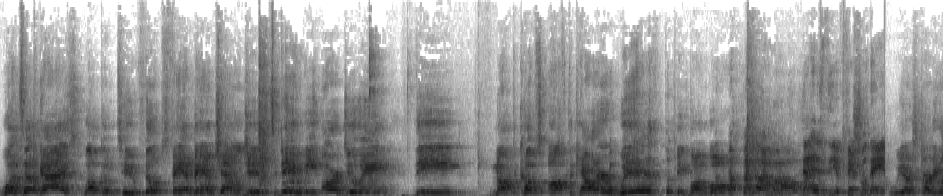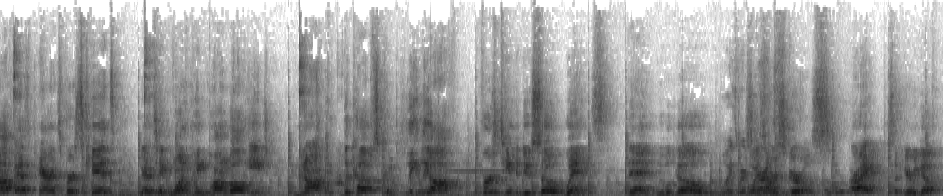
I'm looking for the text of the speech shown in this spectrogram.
What's up guys? Welcome to Phillips FamBam Challenges. Today we are doing the knock the cups off the counter with the ping pong ball. That is the official name. We are starting off as parents versus kids. We gotta take one ping pong ball each, knock the cups completely off. First team to do so wins. Then we will go Boys versus boys girls. versus girls. All right, so here we go.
